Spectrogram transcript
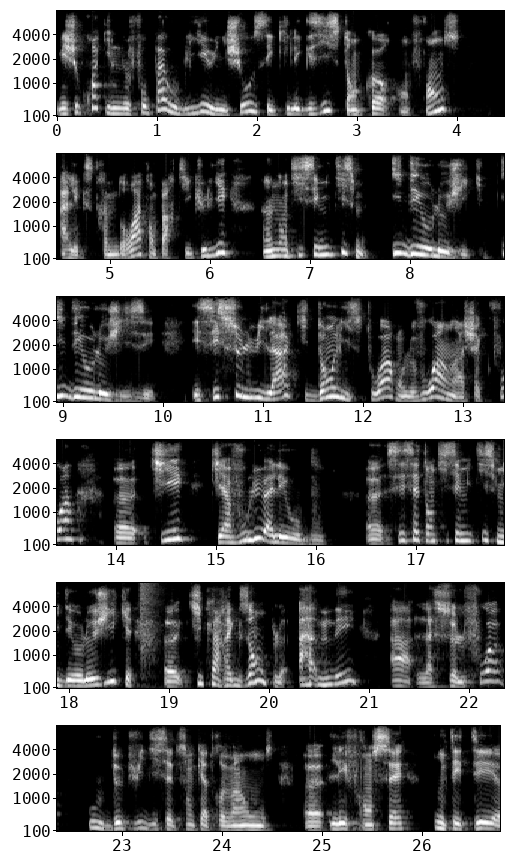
Mais je crois qu'il ne faut pas oublier une chose, c'est qu'il existe encore en France, à l'extrême droite en particulier, un antisémitisme idéologique, idéologisé. Et c'est celui-là qui, dans l'histoire, on le voit hein, à chaque fois, euh, qui, a voulu aller au bout. Euh, c'est cet antisémitisme idéologique euh, qui, par exemple, a amené à la seule fois où, depuis 1791, les Français ont été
